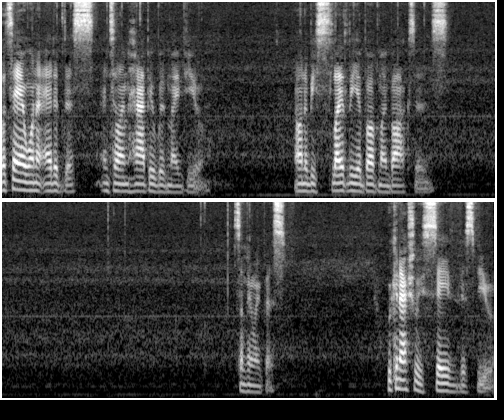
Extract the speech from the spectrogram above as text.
Let's say I want to edit this until I'm happy with my view. I want to be slightly above my boxes. Something like this. We can actually save this view.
